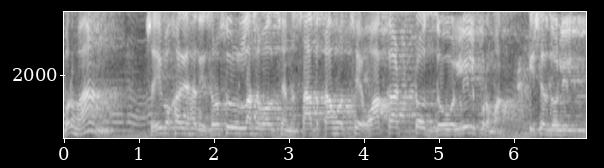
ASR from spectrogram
বুরহান। সেই বখারির হাদিস রসুল্লাহ বলছেন, সাদকা হচ্ছে ওয়াকাট্ট দলিল প্রমাণ। কিসের দলিল?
